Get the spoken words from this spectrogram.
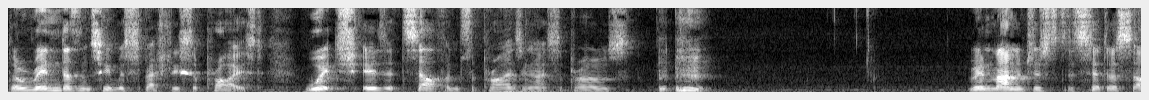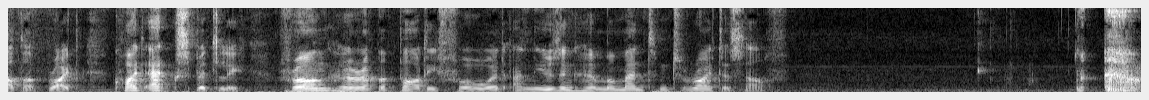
though Rin doesn't seem especially surprised, which is itself unsurprising, I suppose. Rin manages to sit herself upright quite expertly, throwing her upper body forward and using her momentum to right herself.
